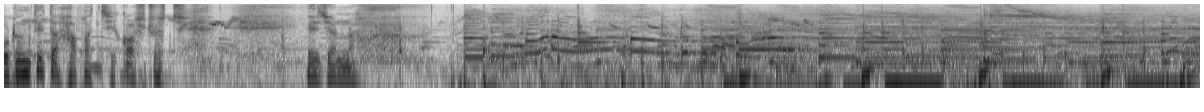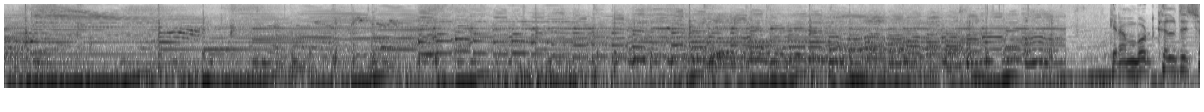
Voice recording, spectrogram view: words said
উঠুনতি তো হাঁপাচ্ছি, কষ্ট হচ্ছে। এই জন্য ক্যারাম বোর্ড খেলতেছ?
